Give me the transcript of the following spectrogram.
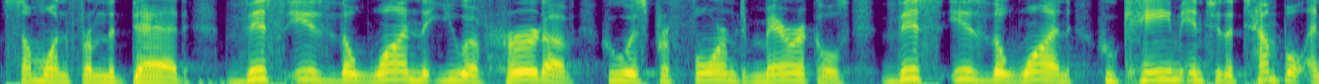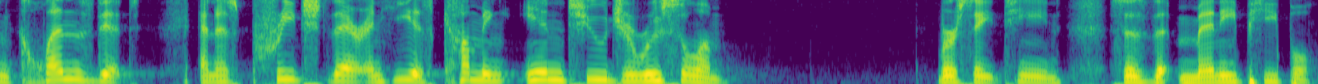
someone from the dead. This is the one that you have heard of who has performed miracles. This is the one who came into the temple and cleansed it and has preached there, and he is coming into Jerusalem. Verse 18 says that many people,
